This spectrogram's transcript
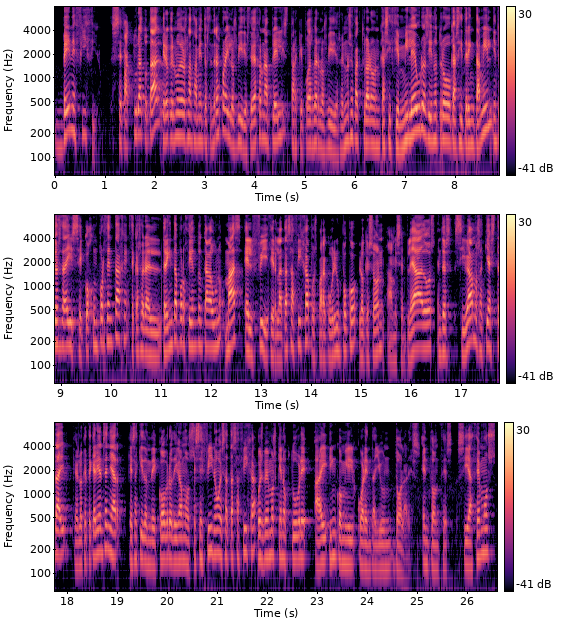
beneficio se factura total. Creo que en uno de los lanzamientos tendrás por ahí los vídeos. Te voy a dejar una playlist para que puedas ver los vídeos. En uno se facturaron casi 100.000 euros y en otro casi 30.000. Y entonces de ahí se coge un porcentaje. En este caso era el 30% en cada uno, más el fee. Es decir, la tasa fija, pues para cubrir un poco lo que son a mis empleados. Entonces, si vamos aquí a Stripe, que es lo que te quería enseñar, que es aquí donde cobro, digamos, ese fino, esa tasa fija, pues vemos que en octubre hay 5.041 dólares. Entonces, si hacemos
